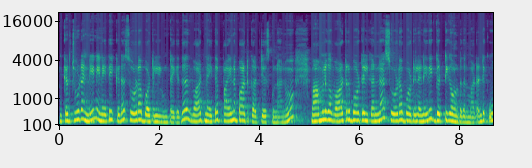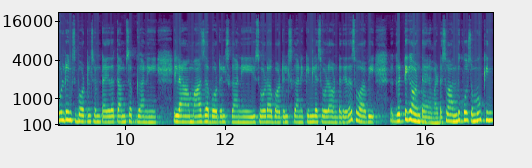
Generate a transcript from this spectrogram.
ఇక్కడ చూడండి నేనైతే ఇక్కడ సోడా బాటిల్ ఉంటాయి కదా వాటిని అయితే పైన పార్ట్ కట్ చేసుకున్నాను. మామూలుగా వాటర్ బాటిల్ కన్నా సోడా బాటిల్ అనేది గట్టిగా ఉంటుంది అనమాట అంటే కూల్ డ్రింక్స్ బాటిల్స్ ఉంటాయి కదా థమ్స్అప్ కానీ ఇలా మాజా బాటిల్స్ కానీ సోడా బాటిల్స్ కానీ కిండ్ల సోడా ఉంటుంది కదా సో అవి గట్టిగా ఉంటాయి అనమాట సో అందుకోసము కింద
